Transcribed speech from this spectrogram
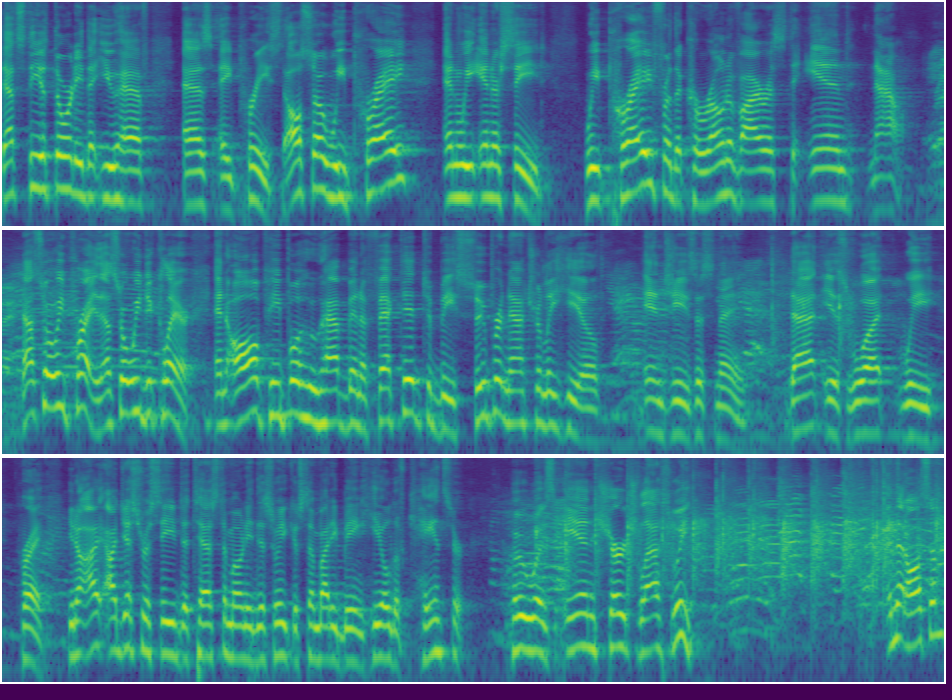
That's the authority that you have as a priest. Also, we pray and we intercede. We pray for the coronavirus to end now. That's what we pray. That's what we declare. And all people who have been affected to be supernaturally healed in Jesus' name. That is what we pray. You know, I, I just received a testimony this week of somebody being healed of cancer who was in church last week. Isn't that awesome?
